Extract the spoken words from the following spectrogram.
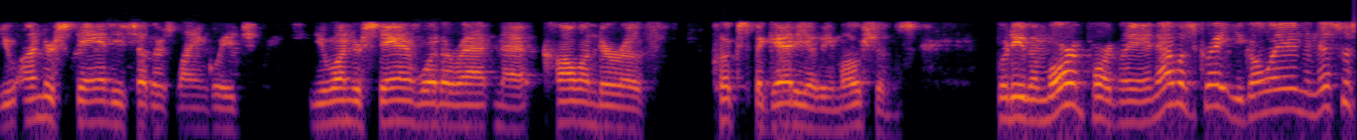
You understand each other's language. You understand where they're at in that colander of cooked spaghetti of emotions. But even more importantly, and that was great, you go in, and this was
